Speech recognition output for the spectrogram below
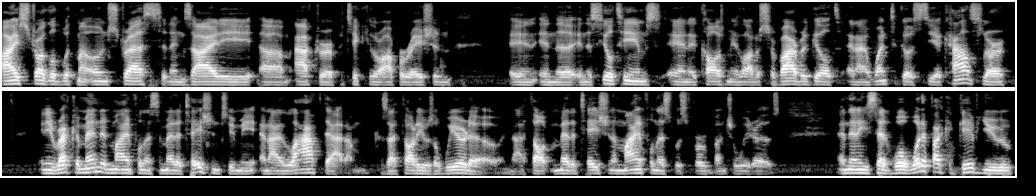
I struggled with my own stress and anxiety um, after a particular operation in, in the in the SEAL teams, and it caused me a lot of survivor guilt. And I went to go see a counselor, and he recommended mindfulness and meditation to me, and I laughed at him because I thought he was a weirdo, and I thought meditation and mindfulness was for a bunch of weirdos. And then he said, "Well, what if I could give you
